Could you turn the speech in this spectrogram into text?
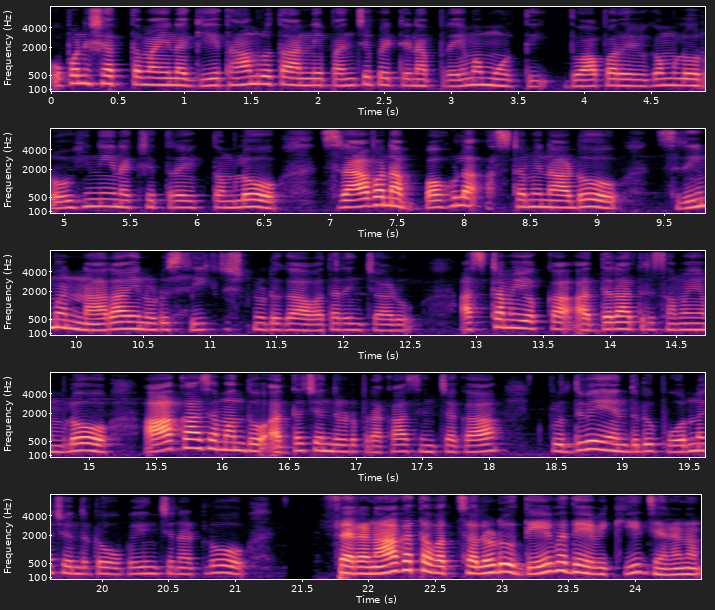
ఉపనిషత్తమైన గీతామృతాన్ని పంచిపెట్టిన ప్రేమమూర్తి ద్వాపర యుగంలో రోహిణీ నక్షత్రయుక్తంలో శ్రావణ బహుళ అష్టమి నాడు శ్రీమన్నారాయణుడు శ్రీకృష్ణుడుగా అవతరించాడు. అష్టమి యొక్క అర్ధరాత్రి సమయంలో ఆకాశమందు అర్ధచంద్రుడు ప్రకాశించగా పృథ్వీయందుడు పూర్ణచంద్రుడు ఉపయించినట్లు శరణాగత వత్సలుడు దేవదేవికి జననం.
